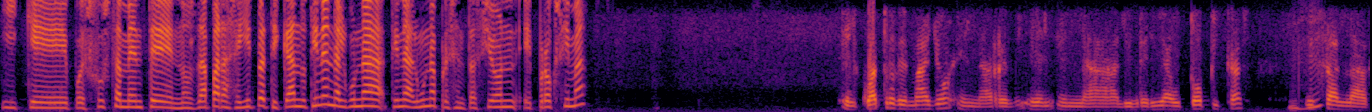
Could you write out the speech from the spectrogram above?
y que pues justamente nos da para seguir platicando. ¿Tienen alguna, ¿tiene alguna presentación eh, próxima? el 4 de mayo en la, en, la librería Utópicas. Es a las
